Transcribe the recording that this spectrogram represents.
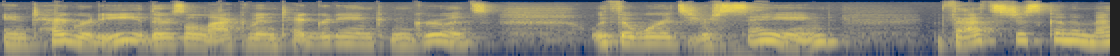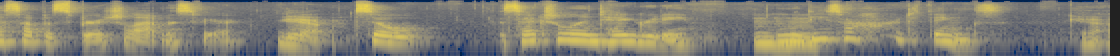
integrity. There's a lack of integrity and congruence with the words you're saying. That's just going to mess up a spiritual atmosphere. Yeah. So, sexual integrity. I Mm-hmm. mean, these are hard things. Yeah.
